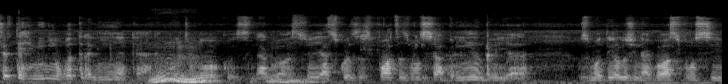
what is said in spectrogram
você termina em outra linha, cara. É muito louco esse negócio. E as coisas, as portas vão se abrindo e a- os modelos de negócio vão se,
